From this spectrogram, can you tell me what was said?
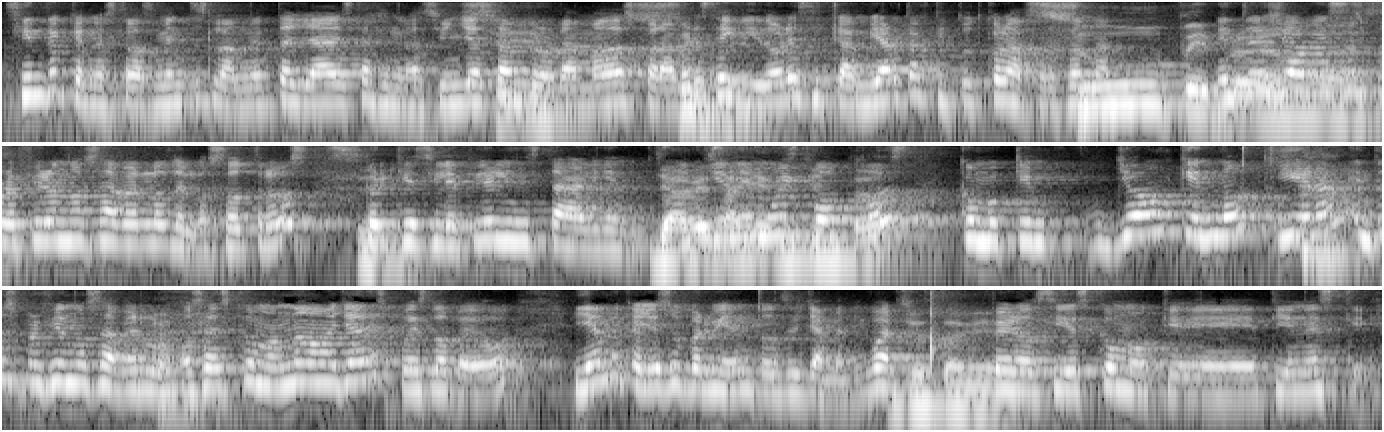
siento que nuestras mentes, la neta, ya esta generación ya están programadas para ver seguidores y cambiar tu actitud con la persona. Súper Entonces yo a veces prefiero no saber lo de los otros, Sí. porque si le pido el Insta a alguien Ya y tiene alguien muy distinto. pocos, como que yo aunque no quiera, entonces prefiero no saberlo. O sea, es como, no, ya después lo veo y ya me cayó súper bien, entonces ya me da igual. Yo también. Pero sí es como que tienes que,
